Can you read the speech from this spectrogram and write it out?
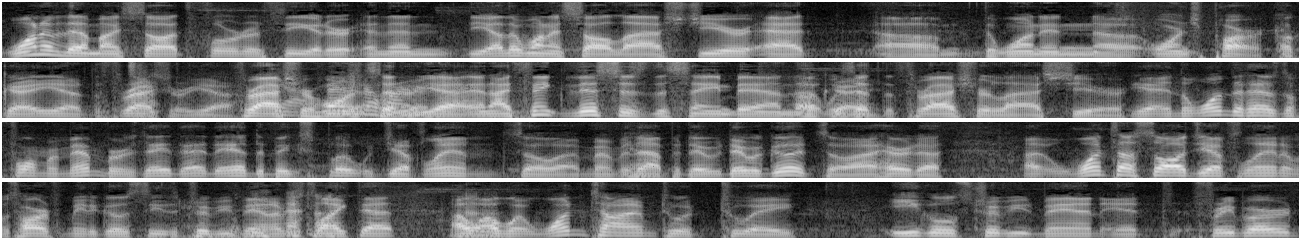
one of them I saw at the Florida Theater, and then the other one I saw last year at um, the one in uh, Orange Park. Okay, yeah, the Thrasher, yeah. Thrasher Yeah, Horn Thrasher Center, Horn. yeah, and I think this is the same band that was at the Thrasher last year. Yeah, and the one that has the former members, they they, they had the big split with Jeff Lynne, so I remember Yeah. that. But they were they were good. So I heard. Uh, once I saw Jeff Lynne, it was hard for me to go see the tribute band. I just like that. I, I went one time to a to a Eagles tribute band at Freebird,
